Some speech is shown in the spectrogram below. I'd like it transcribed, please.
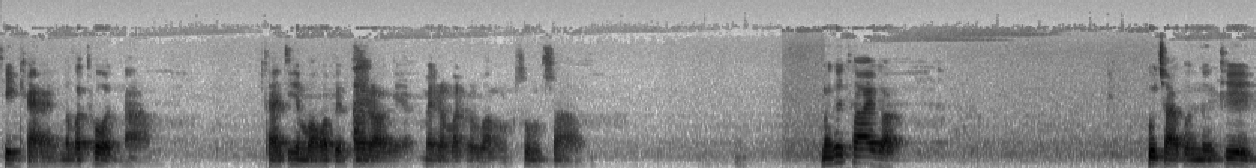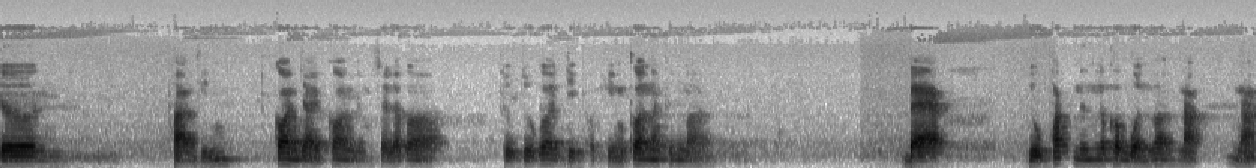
ที่แขนแล้วก็โทษน้ำแทนที่จะมองว่าเป็นเพราะเราเนี่ย ไม่ระมัดระวังซุ่มซ่ามมันคล้ายๆกับ ผู้ชายคนหนึ่งที่เดินผ่านหินก้อนใหญ่ก้อนหนึ่งเสร็จแล้วก็จู่ๆก็หยิบหินก้อนนั้นขึ้นมา แบกอยู่พักหนึ่งแล้วก็บ่นว่าหนักหนัก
